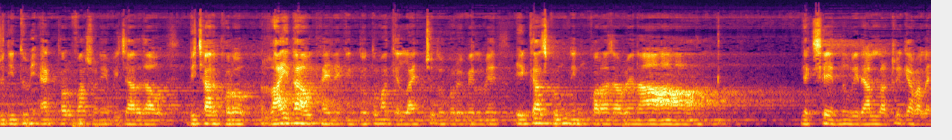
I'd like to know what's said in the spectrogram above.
যদি তুমি একতরফা শুনে বিচার দাও, বিচার করো, রায় দাও, তাইলে কিন্তু তোমাকে লাঞ্ছিত করে ফেলবে। এই কাজ কোনদিন করা যাবে না। দেখছে নবীর আল্লাহ টুইকা বলে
